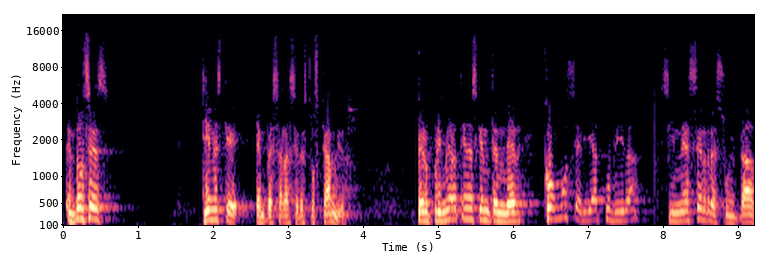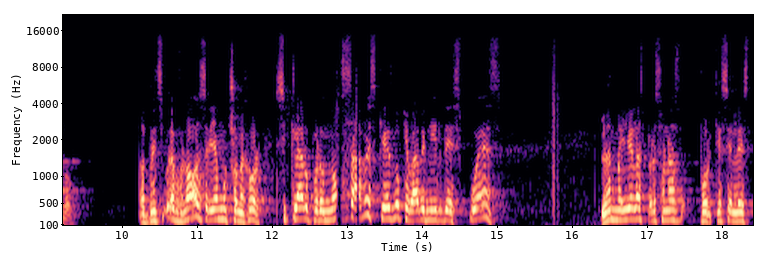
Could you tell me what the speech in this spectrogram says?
Entonces, tienes que empezar a hacer estos cambios. Pero primero tienes que entender cómo sería tu vida sin ese resultado. Al principio, no, sería mucho mejor. Sí, claro, pero no sabes qué es lo que va a venir después. La mayoría de las personas, porque se les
